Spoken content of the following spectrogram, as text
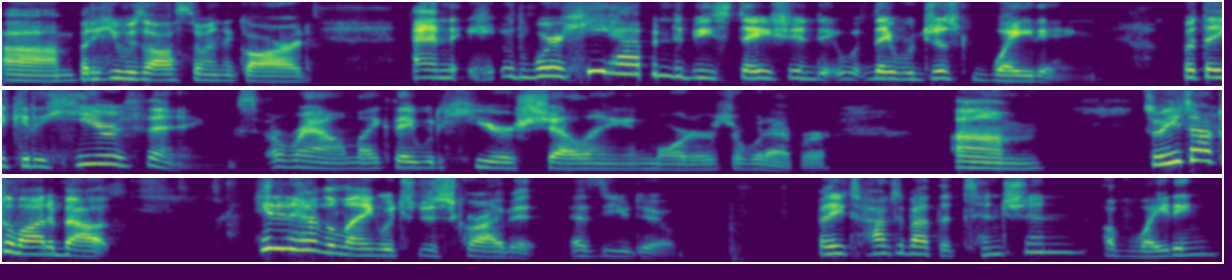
Um, but he was also in the guard, and he, where he happened to be stationed, it, they were just waiting, but they could hear things around, like they would hear shelling and mortars or whatever. Um, so he talked a lot about. He didn't have the language to describe it as you do, but he talked about the tension of waiting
